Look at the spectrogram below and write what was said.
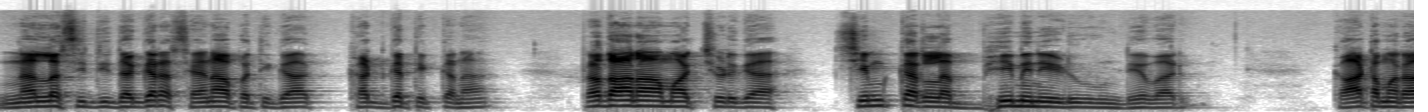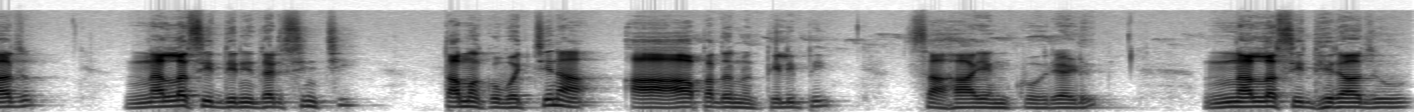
నల్లసిద్ధి దగ్గర సేనాపతిగా ఖడ్గతిక్కన ప్రధానామాత్యుడిగా చిమ్కర్ల భీమినీడు ఉండేవారు. కాటమరాజు నల్లసిద్ధిని దర్శించి తమకు వచ్చిన ఆ ఆపదను తెలిపి సహాయం కోరాడు. నల్లసిద్ధిరాజు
